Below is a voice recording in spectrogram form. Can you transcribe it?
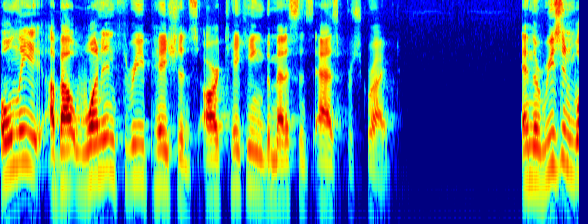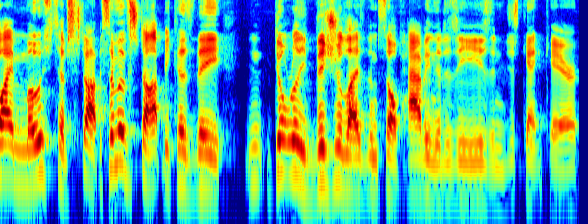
only about one in three patients are taking the medicines as prescribed. And the reason why most have stopped, some have stopped because they don't really visualize themselves having the disease and just can't care.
